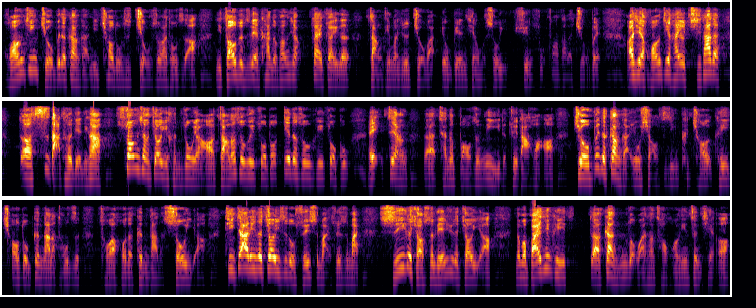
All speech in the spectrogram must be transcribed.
黄金九倍的杠杆，你撬动是九十万投资啊，你找准这点看准方向，再赚一个涨停板就是九万，用别人钱我们收益迅速放大了九倍，而且黄金还有其他的呃四大特点，你看啊，双向交易很重要啊，涨涨的时候可以做多，跌的时候可以做空，哎，这样呃才能保证利益的最大化啊。九倍的杠杆用小资金可撬可以撬动更大的投资，从而获得更大的收益啊。T 加零的交易制度，随时买随时卖，十一个小时连续的交易啊。那么白天可以。对啊，干工作，晚上炒黄金挣钱啊，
